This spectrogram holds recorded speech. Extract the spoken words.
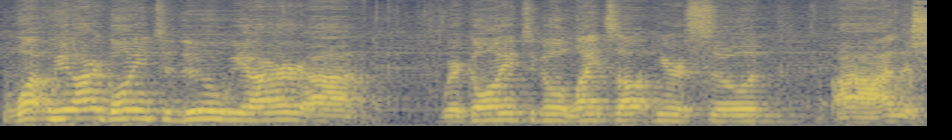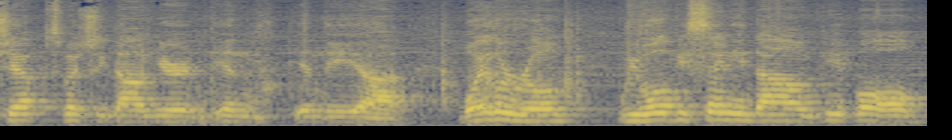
what we are going to do, we are, uh, we're going to go lights out here soon uh, on the ship, especially down here in, in the uh, boiler room. We will be sending down people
